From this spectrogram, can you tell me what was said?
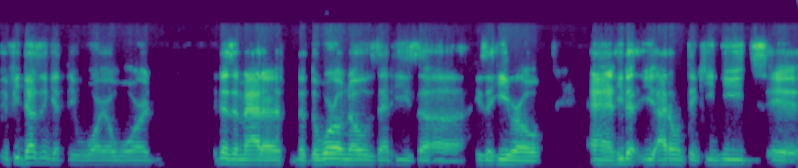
if he doesn't get the Warrior Award, it doesn't matter. The, the world knows that he's a he's a hero, and he. I don't think he needs a,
